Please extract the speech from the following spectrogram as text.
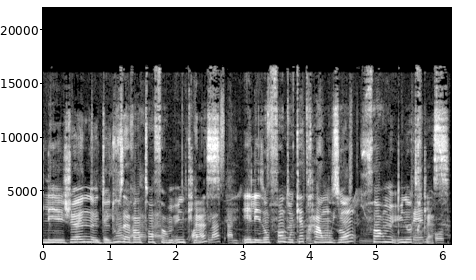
Les jeunes de 12 à 20 ans forment une classe et les enfants de 4 à 11 ans forment une autre classe.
